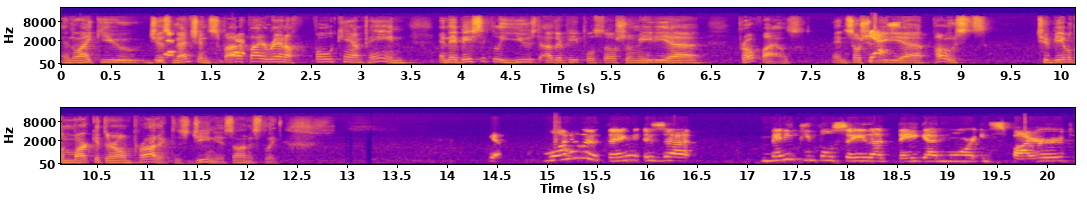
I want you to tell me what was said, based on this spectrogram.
And like you just mentioned, Spotify ran a full campaign and they basically used other people's social media profiles and social yes. media posts to be able to market their own product. It's genius, honestly. One other thing is that many people say that they get more inspired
